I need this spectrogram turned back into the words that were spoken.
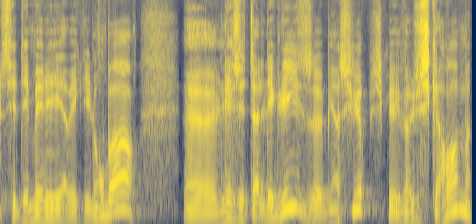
ses démêlés avec les Lombards, les États de l'Église, bien sûr, puisqu'il va jusqu'à Rome,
